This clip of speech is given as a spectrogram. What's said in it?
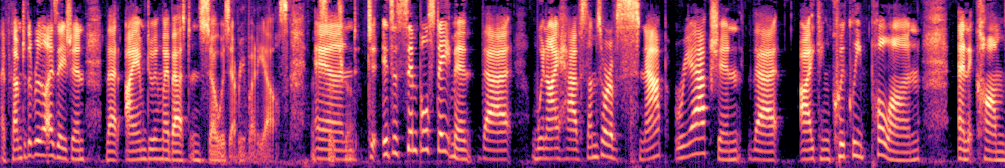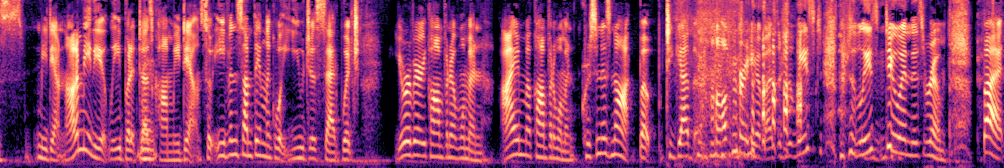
I've come to the realization that I am doing my best, and so is everybody else. and to, it's a simple statement that when I have some sort of snap reaction, that I can quickly pull on and it calms me down. Not immediately, but it does calm me down. So even something like what you just said, which you're a very confident woman. I'm a confident woman. Kristen is not, but together, all three of us, there's at least there's at least two in this room. But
